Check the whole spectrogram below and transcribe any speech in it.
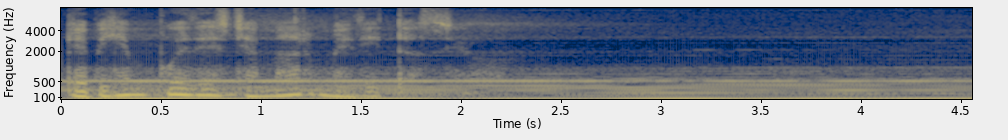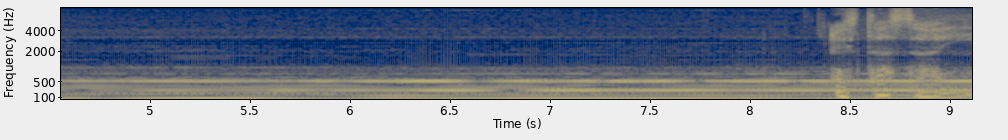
que bien puedes llamar meditación. Estás ahí.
